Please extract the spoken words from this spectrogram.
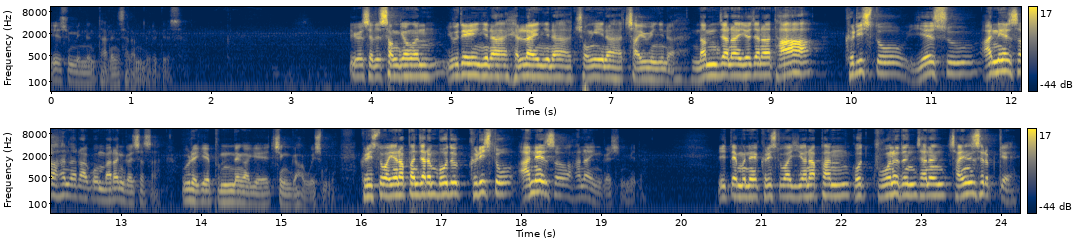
예수 믿는 다른 사람들에 대해서. 이것을 성경은 유대인이나 헬라인이나 종이나 자유인이나 남자나 여자나 다 그리스도 예수 안에서 하나라고 말한 것에서 우리에게 분명하게 증거하고 있습니다. 그리스도와 연합한 자는 모두 그리스도 안에서 하나인 것입니다. 이 때문에 그리스도와 연합한 곧 구원 얻은 자는 자연스럽게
